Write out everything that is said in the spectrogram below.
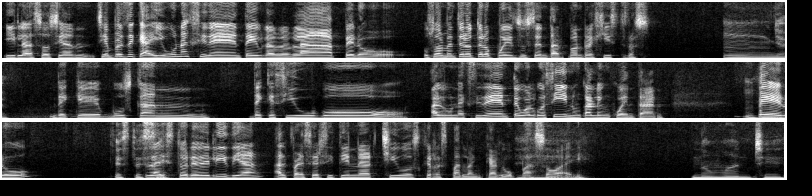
y la asocian, siempre es de que hay un accidente y bla, bla, bla, pero usualmente no te lo pueden sustentar con registros Mm, de que buscan de que si hubo algún accidente o algo así y nunca lo encuentran. Pero Este sí. la historia de Lidia, al parecer sí tiene archivos que respaldan que algo pasó ahí. No manches.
